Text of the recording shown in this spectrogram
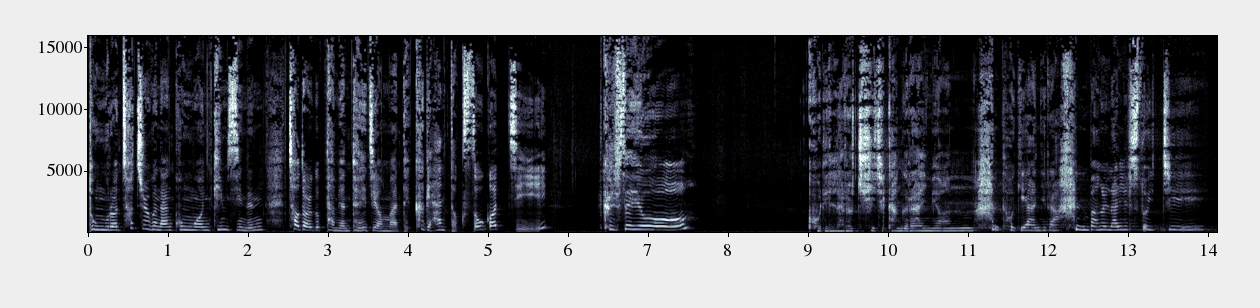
동물원 첫 출근한 공무원 김 씨는 첫 월급 타면 돼지 엄마한테 크게 한턱 쏘겠지. 글쎄요. 고릴라로 취직한 걸 알면 한턱이 아니라 한 방을 날릴 수도 있지.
